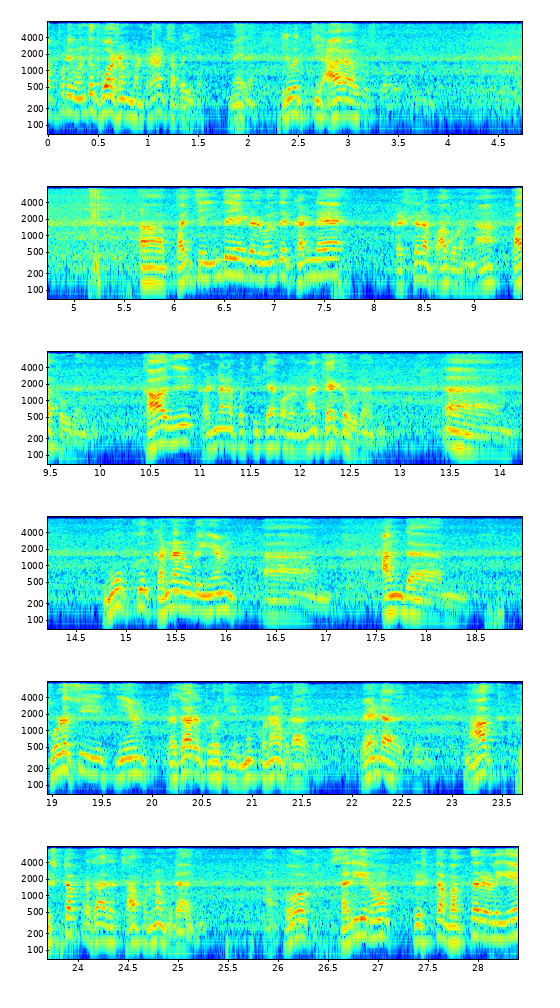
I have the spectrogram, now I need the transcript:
அப்படி வந்து கோஷம் பண்ணுறான் சபையில் மேலே இருபத்தி ஆறாவது ஸ்லோகத்தில் பஞ்ச இந்திரியங்கள் வந்து கண்ணு கிருஷ்ணனை பார்க்கணும்னா பார்க்க விடாது காது கண்ணனை பற்றி கேட்கணும்னா கேட்க விடாது மூக்கு கண்ணனுடைய அந்த துளசியத்தையும் பிரசார துளசியை மூக்குனா விடாது. வேண்டாதுக்கு நாக்கு கிருஷ்ண பிரசாதம் சாப்பிடணும் விடாது. அப்போ சரீரம் கிருஷ்ண பக்தர்களையே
